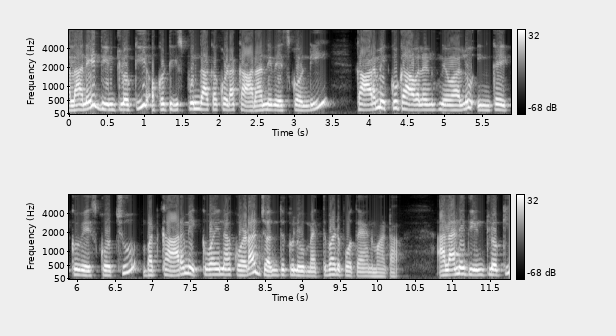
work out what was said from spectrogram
అలానే దీంట్లోకి ఒక టీ స్పూన్ దాకా కూడా కారాన్ని వేసుకోండి. కారం ఎక్కువ కావాలనుకునే వాళ్ళు ఇంకా ఎక్కువ వేసుకోవచ్చు. బట్ కారం ఎక్కువైనా కూడా జంతుకులు మెత్తబడిపోతాయి అన్నమాట అలానే దీంట్లోకి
